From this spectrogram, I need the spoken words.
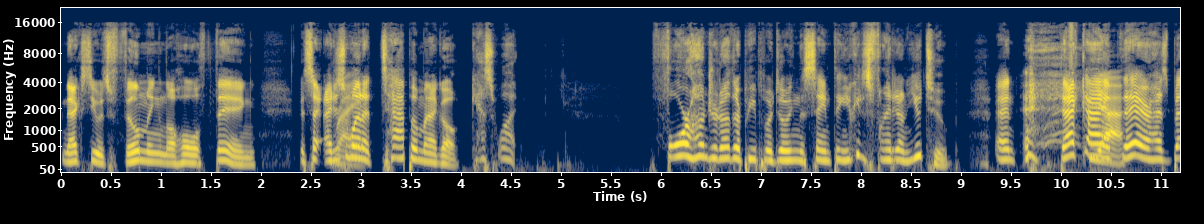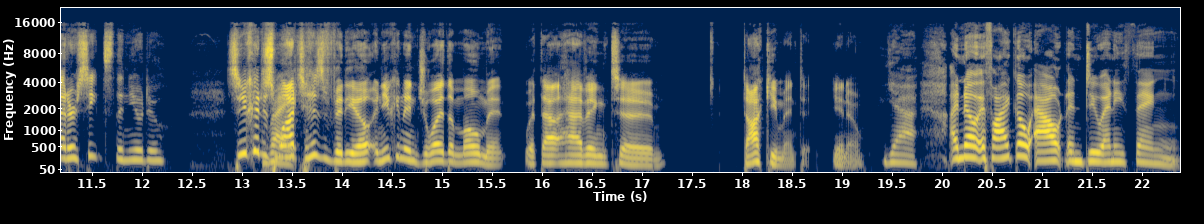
next to you is filming the whole thing. It's like I just Right. want to tap him and I go, guess what? Four hundred other people are doing the same thing. You can just find it on YouTube, and that guy Yeah. up there has better seats than you do. So you can just Right. watch his video and you can enjoy the moment without having to document it. You know. Yeah. I know if I go out and do anything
